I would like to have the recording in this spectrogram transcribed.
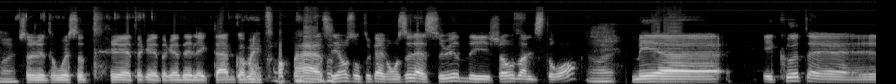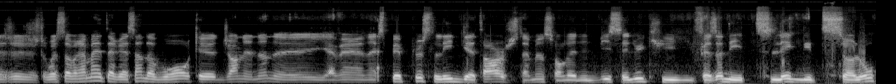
Là. Ça, j'ai trouvé ça très, très, très délectable comme information, surtout quand on sait la suite des choses dans l'histoire. Mais euh, écoute, euh, je, je trouvais ça vraiment intéressant de voir que John Lennon, euh, il avait un aspect plus lead guitar justement sur le Be. C'est lui qui faisait des petits licks, des petits solos.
